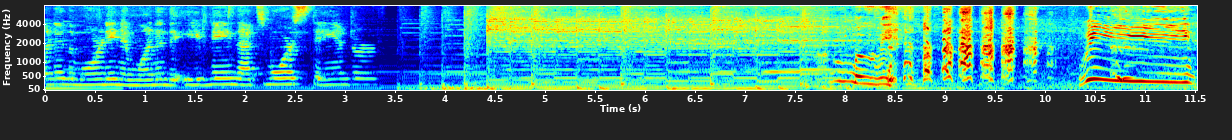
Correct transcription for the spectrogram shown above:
One in the morning and one in the evening, that's more standard. movie. Wee!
